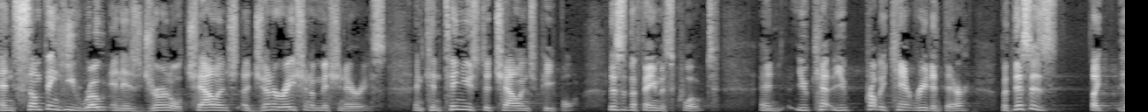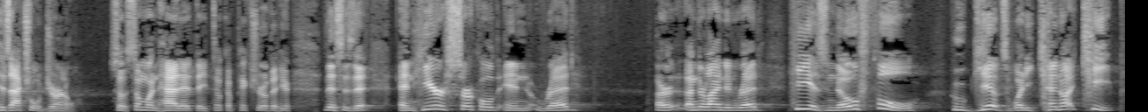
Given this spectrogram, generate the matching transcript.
and something he wrote in his journal challenged a generation of missionaries and continues to challenge people. This is the famous quote. And you, can't, you probably can't read it there, but this is like his actual journal. So someone had it, they took a picture of it here. This is it. And here, circled in red, or underlined in red, he is no fool who gives what he cannot keep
